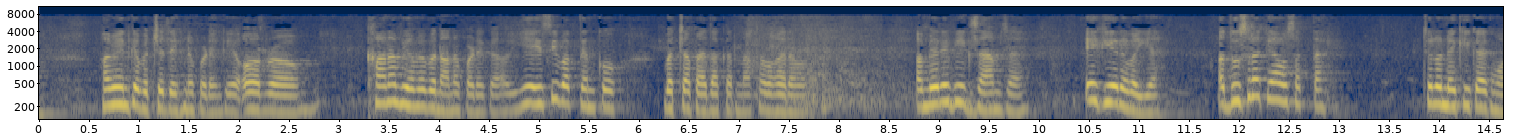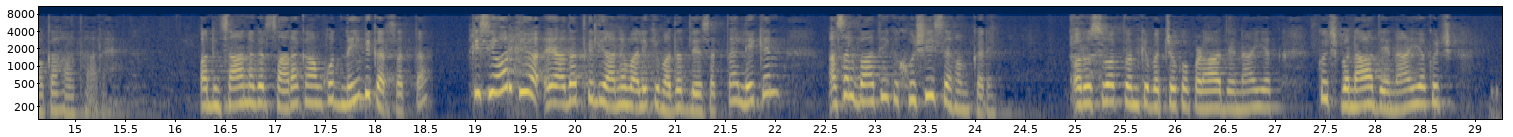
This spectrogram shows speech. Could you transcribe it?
ہمیں ان کے بچے دیکھنے پڑیں گے اور کھانا بھی ہمیں بنانا پڑے گا۔ اور یہ اسی وقت ان کو بچہ پیدا کرنا تھا، وغیرہ وغیرہ۔ اور میرے بھی اگزامز ہیں۔ ایک یہ رویہ ہے۔ اور دوسرا کیا ہو سکتا ہے؟ چلو، نیکی کا ایک موقع ہاتھ آ رہا ہے۔ اور انسان اگر سارا کام خود نہیں بھی کر سکتا، کسی اور کی عیادت کے لیے آنے والے کی مدد لے سکتا ہے، لیکن اصل بات ہی کہ خوشی سے ہم کریں۔ اور اس وقت ان کے بچوں کو پڑھا دینا یا کچھ بنا دینا یا کچھ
